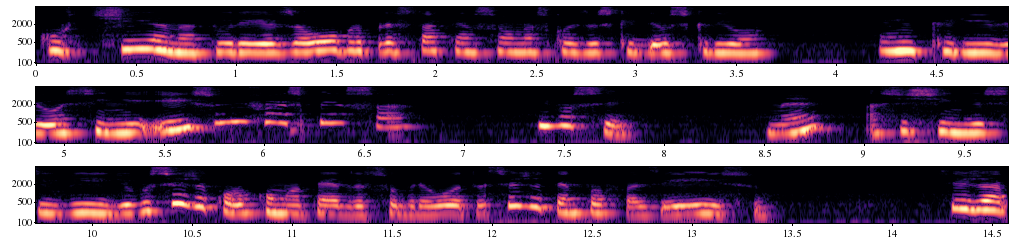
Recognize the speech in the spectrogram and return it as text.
curtir a natureza ou para prestar atenção nas coisas que Deus criou. É incrível, assim, e isso me faz pensar. E você? né? Assistindo esse vídeo. Você já colocou uma pedra sobre a outra? Você já tentou fazer isso? Você já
